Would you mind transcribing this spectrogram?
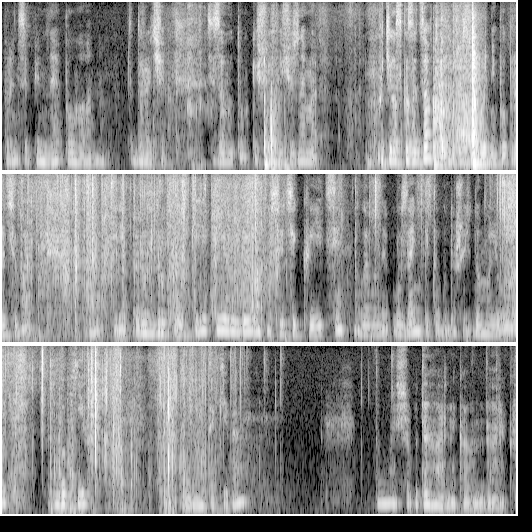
В принципі, непогано. Це, до речі, ці заготовки, що я хочу з ними. Хотіла сказати завтра, але вже сьогодні попрацювати. І роздруковки, які я робила, ось ці киці, але вони вузенькі, то буду щось домальовувати з боків. Прикольні такі, так? Да? Думаю, що буде гарний календарик.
